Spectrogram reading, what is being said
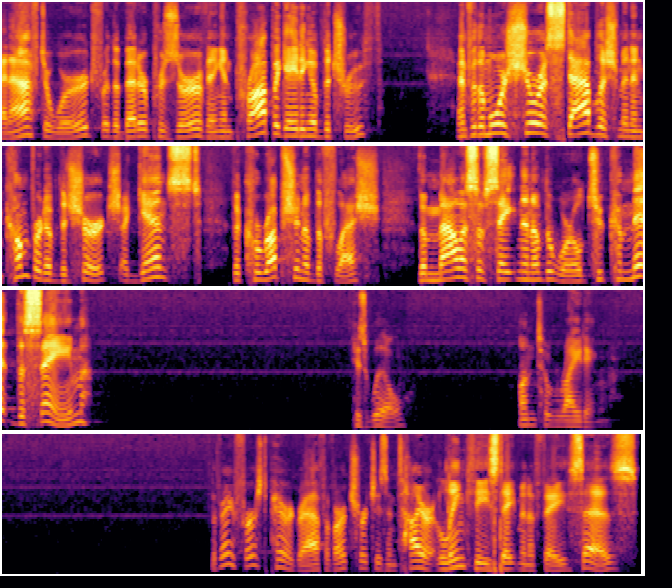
and afterward for the better preserving and propagating of the truth, and for the more sure establishment and comfort of the church against the corruption of the flesh, the malice of Satan and of the world, to commit the same, his will, unto writing. The very first paragraph of our church's entire lengthy statement of faith says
